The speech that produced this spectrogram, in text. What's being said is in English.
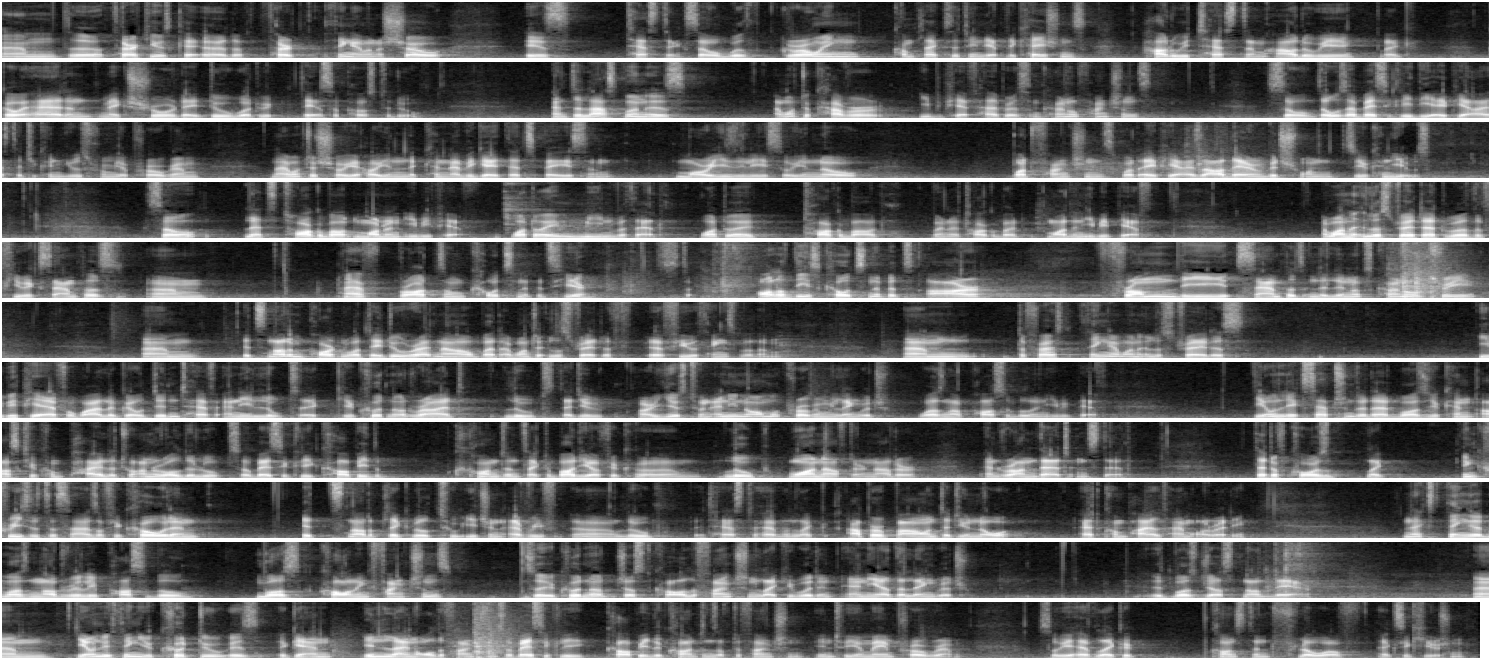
Um, the third use uh, the third thing I want to show is testing. So with growing complexity in the applications, how do we test them? How do we like go ahead and make sure they do what we, they are supposed to do? And the last one is I want to cover eBPF helpers and kernel functions. So those are basically the APIs that you can use from your program. And I want to show you how you can navigate that space and more easily so you know what functions, what APIs are there, and which ones you can use. So let's talk about modern eBPF. What do I mean with that? What do I talk about when I talk about modern eBPF? I want to illustrate that with a few examples. Um, I have brought some code snippets here. All of these code snippets are from the samples in the Linux kernel tree um, it's not important what they do right now, but I want to illustrate a, few things with them. Um, the first thing I want to illustrate is eBPF a while ago didn't have any loops. Like you could not write loops that you are used to in any normal programming language was not possible in eBPF. The only exception to that was you can ask your compiler to unroll the loop. So basically copy the contents, like the body of your um, loop, one after another, and run that instead. That, of course, like increases the size of your code and it's not applicable to each and every uh, loop. It has to have a like upper bound that you know at compile time already. Next thing that was not really possible was calling functions. So you could not just call a function like you would in any other language. It was just not there. Um, the only thing you could do is, again, inline all the functions. So basically copy the contents of the function into your main program. So you have like a constant flow of execution.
